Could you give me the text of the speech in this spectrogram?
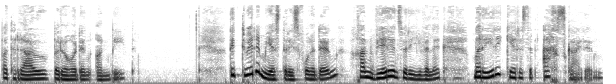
wat rouberading aanbied. Die tweede mees stresvolle ding gaan weer eens oor die huwelik, maar hierdie keer is dit egskeiding.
